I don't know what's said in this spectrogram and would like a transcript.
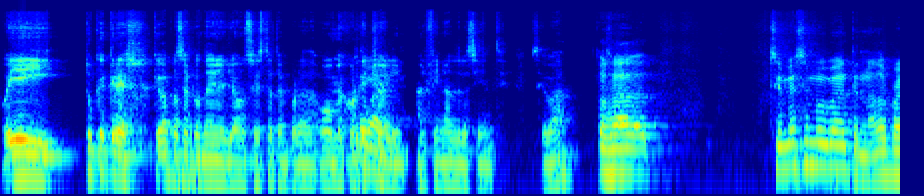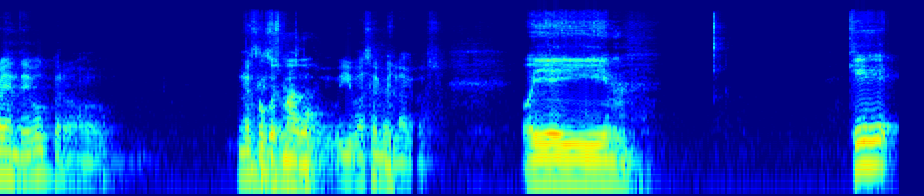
Oye, ¿y tú qué crees? ¿Qué va a pasar con Daniel Jones esta temporada? O mejor dicho, al, final de la siguiente. ¿Se va? O sea, sí me hace muy buen entrenador Brian Dable, pero no es, es mago. Y va a ser milagros. Oye, ¿y qué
